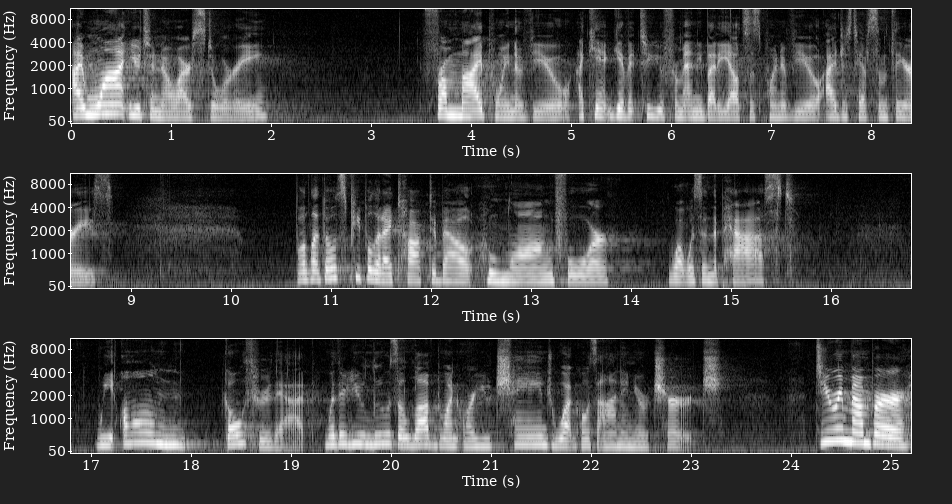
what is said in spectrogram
I want you to know our story from my point of view. I can't give it to you from anybody else's point of view. I just have some theories. But those people that I talked about who long for what was in the past, we all go through that. Whether you lose a loved one or you change what goes on in your church. Do you remember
